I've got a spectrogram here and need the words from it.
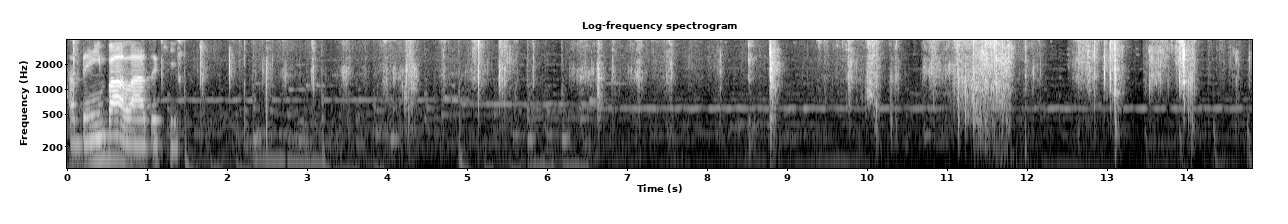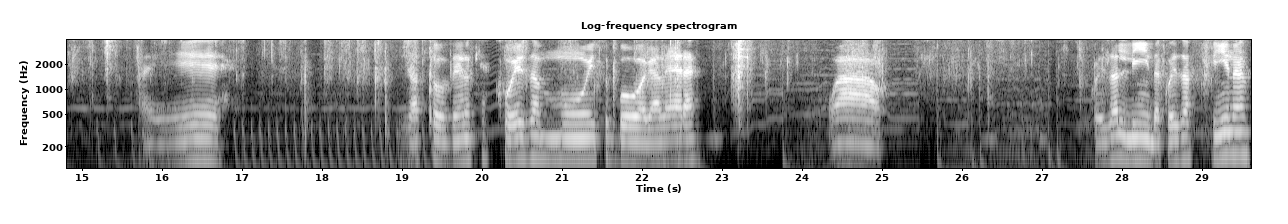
Tá bem embalado aqui. Aê! Já tô vendo que é coisa muito boa, galera. Uau! Coisa linda, coisa fina,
